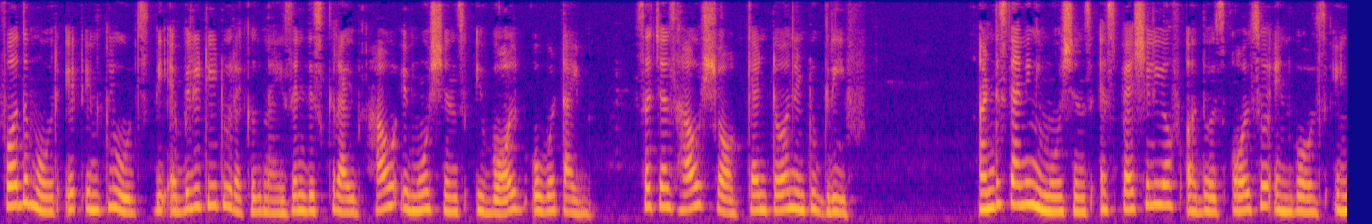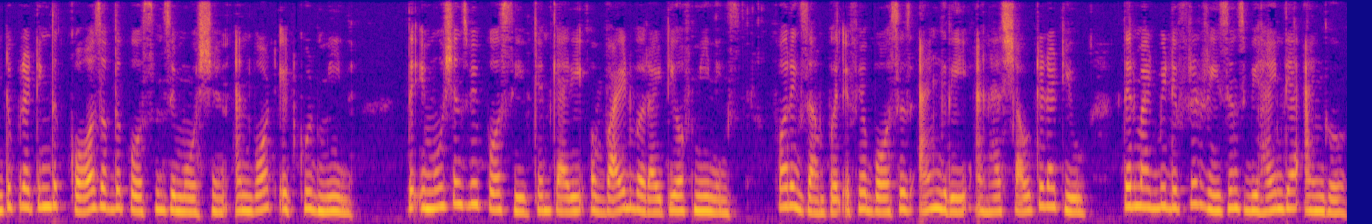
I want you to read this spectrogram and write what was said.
Furthermore, it includes the ability to recognize and describe how emotions evolve over time, such as how shock can turn into grief. Understanding emotions, especially of others, also involves interpreting the cause of the person's emotion and what it could mean. The emotions we perceive can carry a wide variety of meanings. For example, if your boss is angry and has shouted at you, there might be different reasons behind their anger.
